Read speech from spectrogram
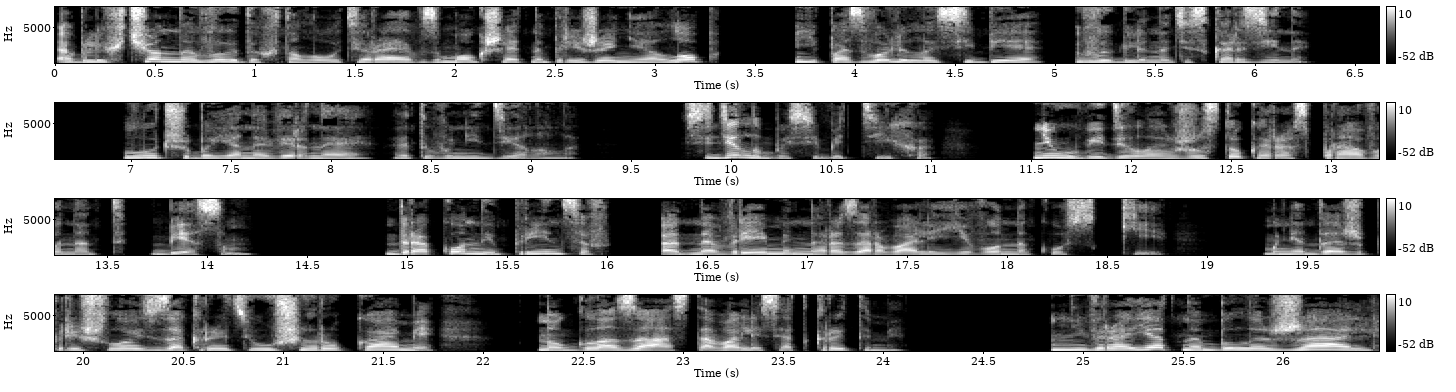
Облегченно выдохнула, утирая взмокший от напряжения лоб и позволила себе выглянуть из корзины. Лучше бы я, наверное, этого не делала. Сидела бы себе тихо, не увидела жестокой расправы над бесом. Драконы принцев одновременно разорвали его на куски. Мне даже пришлось закрыть уши руками, но глаза оставались открытыми. Невероятно было жаль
